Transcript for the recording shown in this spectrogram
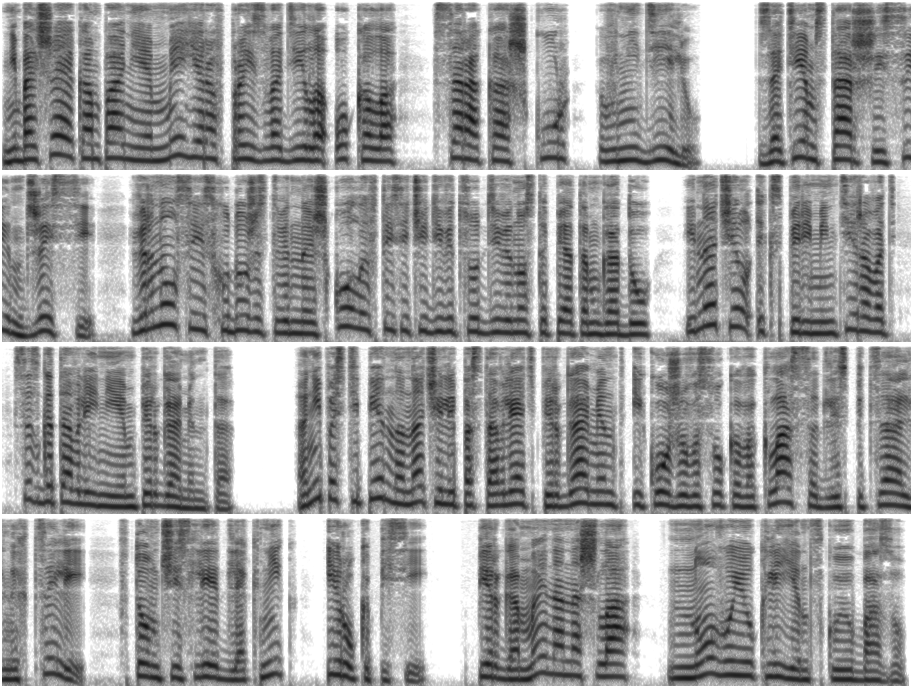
небольшая компания Мейеров производила около 40 шкур в неделю. Затем старший сын Джесси вернулся из художественной школы в 1995 году и начал экспериментировать с изготовлением пергамента. Они постепенно начали поставлять пергамент и кожу высокого класса для специальных целей, в том числе для книг и рукописей. Пергамена нашла новую клиентскую базу.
